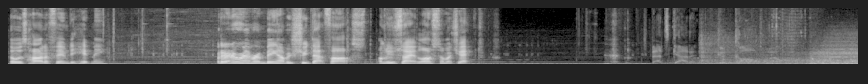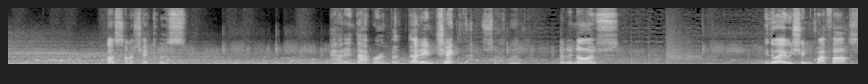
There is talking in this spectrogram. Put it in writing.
So it was harder for him to hit me. But I don't remember him being able to shoot that fast. I'm just saying, last time I checked. Last time I checked was out in that room, but I didn't check that, so hmm, really nice. Either way, we're shooting quite fast.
